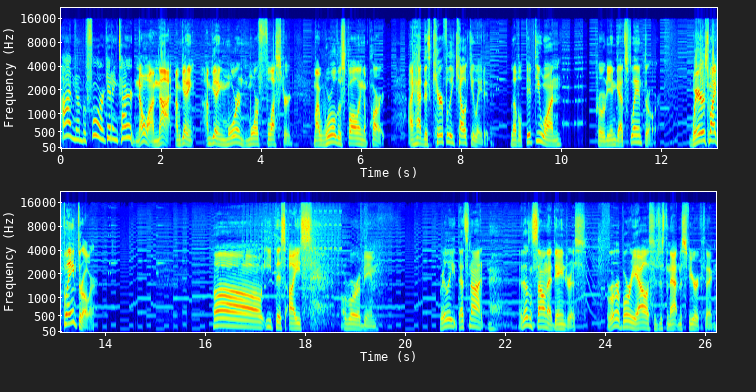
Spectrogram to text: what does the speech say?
I'm number four, getting tired. No, I'm not. I'm getting I'm getting more and more flustered. My world is falling apart. I had this carefully calculated. Level 51, Protean gets flamethrower. Where's my flamethrower? Oh, eat this ice. Aurora beam. Really? That's not. It doesn't sound that dangerous. Aurora Borealis is just an atmospheric thing.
